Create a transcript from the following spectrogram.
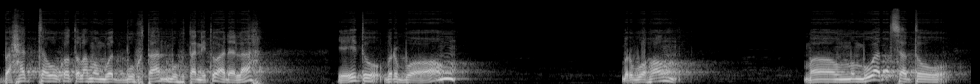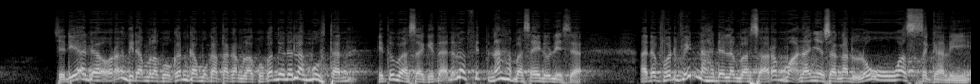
Bahat tahu kau telah membuat buhtan. Buhtan itu adalah yaitu berbohong berbohong membuat satu jadi ada orang tidak melakukan kamu katakan melakukan itu adalah buhtan itu bahasa kita adalah fitnah bahasa Indonesia ada fitnah dalam bahasa Arab maknanya sangat luas sekali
